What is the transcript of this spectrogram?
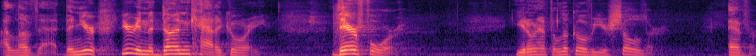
I love that, then you're, you're in the done category. Therefore, you don't have to look over your shoulder ever.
